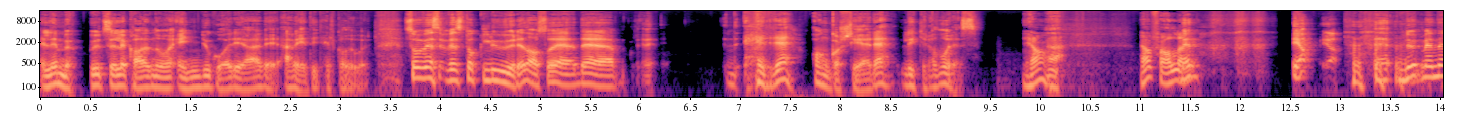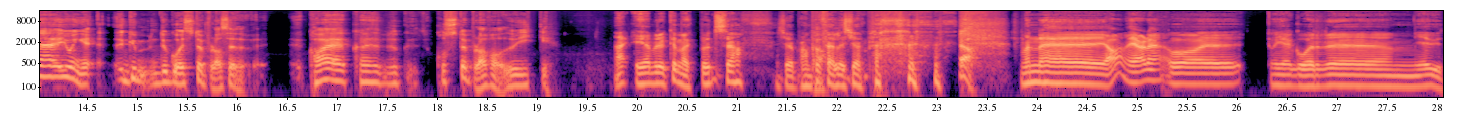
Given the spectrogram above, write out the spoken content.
Eller møkkboots, eller hva det nå enn du går i. Jeg vet, jeg vet, ikke helt hva det går. Så hvis, hvis dere lurer, da, så er det Herre engasjerer lytterne våre. Ja. ja, for alle. Men, ja, ja. Du, men eh, Jo Inge, du går i støvler, sier du. Hva er, hva, hvilke støvler var det du gikk i? Nei, jeg bruker møkkboots, ja. Kjøper dem på ja. Felleskjøpet. ja. Men eh, ja, jeg gjør det. Og, eh, og jeg går Jeg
